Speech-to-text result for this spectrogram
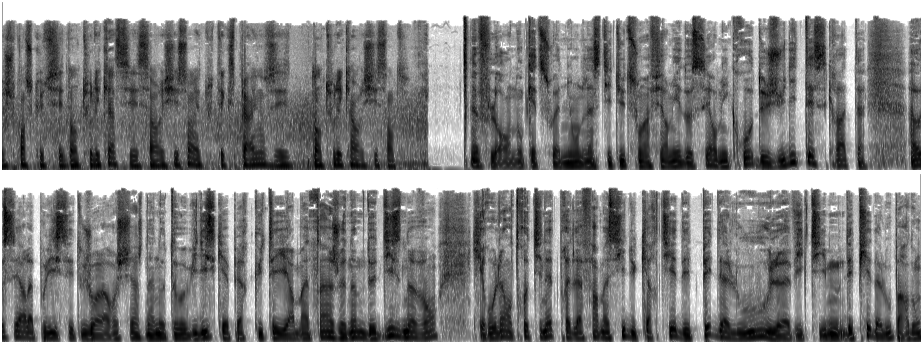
je pense que c'est dans tous les cas, c'est enrichissant et toute expérience est dans tous les cas enrichissante. Florent, donc aide-soignant de l'Institut de soins infirmiers d'Auxerre au micro de Judith Tescrat. À Auxerre, la police est toujours à la recherche d'un automobiliste qui a percuté hier matin un jeune homme de 19 ans qui roulait en trottinette près de la pharmacie du quartier des Pédalous. La victime, des Piédalous, pardon.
